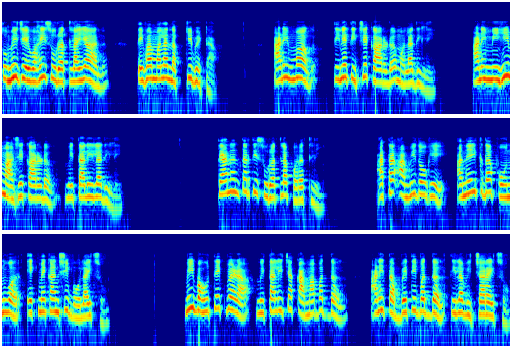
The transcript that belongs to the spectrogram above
तुम्ही जेव्हाही सुरतला याल तेव्हा मला नक्की भेटा. आणि मग तिने तिचे कार्ड मला दिले आणि मीही माझे कार्ड मितालीला दिले. त्यानंतर ती सुरतला परतली. आता आम्ही दोघे अनेकदा फोनवर एकमेकांशी बोलायचो. मी बहुतेक वेळा मितालीच्या कामाबद्दल आणि तब्येतीबद्दल तिला विचारायचो.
